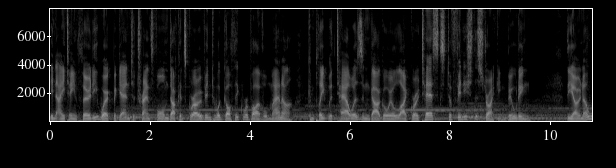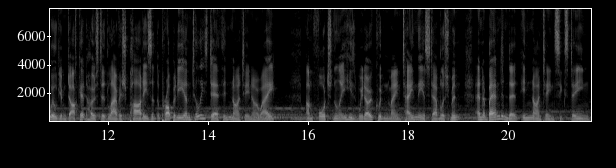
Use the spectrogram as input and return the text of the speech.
In 1830, work began to transform Duckett's Grove into a Gothic revival manor, complete with towers and gargoyle like grotesques to finish the striking building. The owner, William Duckett, hosted lavish parties at the property until his death in 1908. Unfortunately, his widow couldn't maintain the establishment and abandoned it in 1916.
